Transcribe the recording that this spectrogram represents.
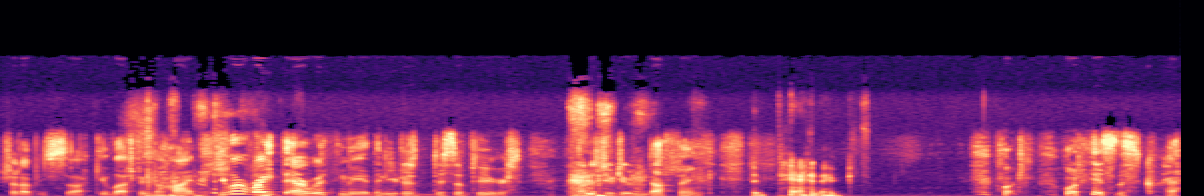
Shut up, you suck. You left me behind. You were right there with me, and then you just disappeared. How did you do nothing? I panicked. What? What is this crap?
